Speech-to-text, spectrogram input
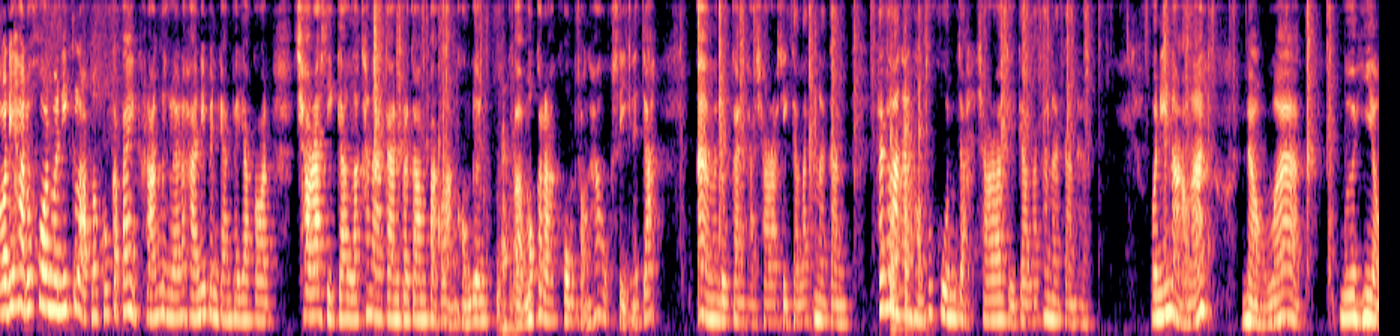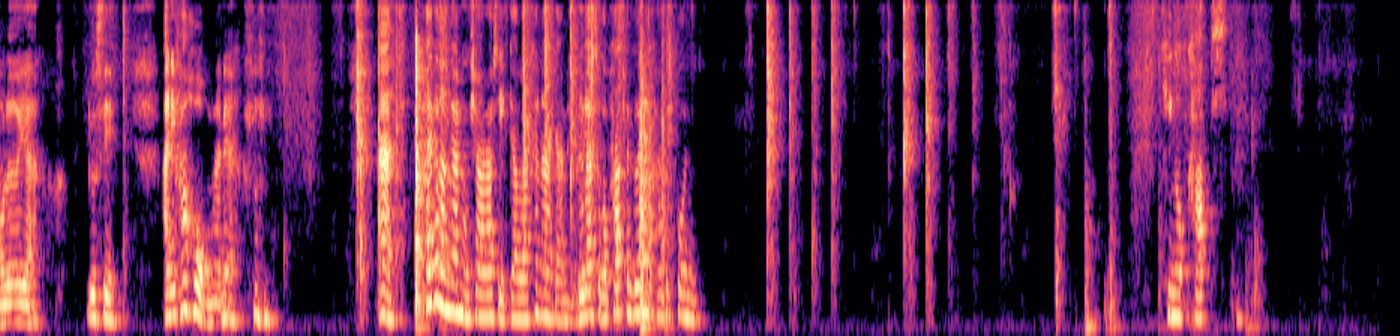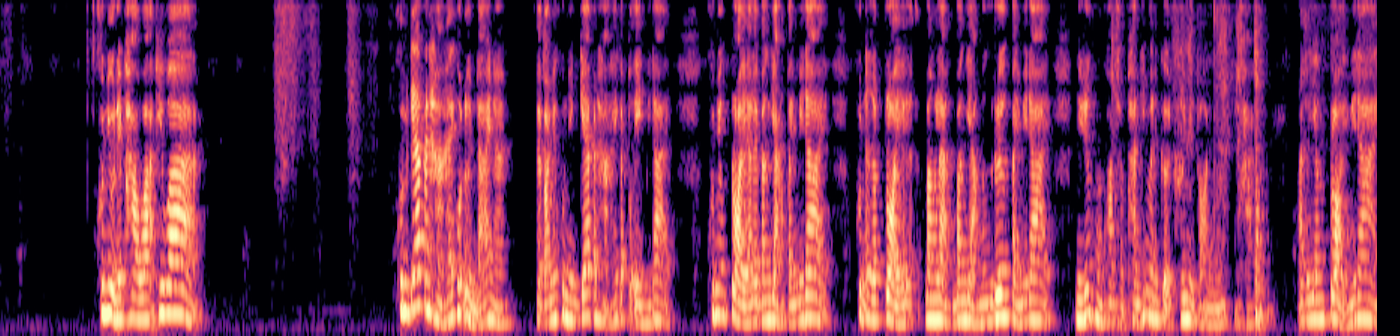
สวัสดีค่ะทุกคนวันนี้กลับมาพบกับแป้งอีกครั้งหนึ่งแล้วนะคะ นี่เป็นการพยากรณ์ชาวราศีกันลัคนาการประจำปากหลังของเดือนอมกราคม 2564นะจ๊ะอ่ามาดูกันค่ะ ชาวราศีกันลัคนาการให้พลังงานของทุกคุณจ้ะชาวราศีกันลัคนาการค่ะ วันนี้หนาวนะ หนาวมากมือเหี่ยวเลยอะ่ะ ดูสิ อันนี้ผ้าห่มนะเนี่ยอะให้พลังงานของชาวราศีกันลัคนากันดูแลสุขภาพกันด้วยนะคะ ทุกคน King of Cups คุณอยู่ในภาวะที่ว่า คุณแก้ปัญหาให้คนอื่นได้นะ แต่ตอนนี้คุณยังแก้ปัญหาให้กับตัวเองไม่ได้ คุณยังปล่อยอะไรบางอย่างไปไม่ได้ คุณอาจจะปล่อยบางอย่างบางอย่างบางเรื่องไปไม่ได้ ในเรื่องของความสัมพันธ์ที่มันเกิดขึ้นอยู่ตอนนี้นะคะ อาจจะยังปล่อยไม่ได้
